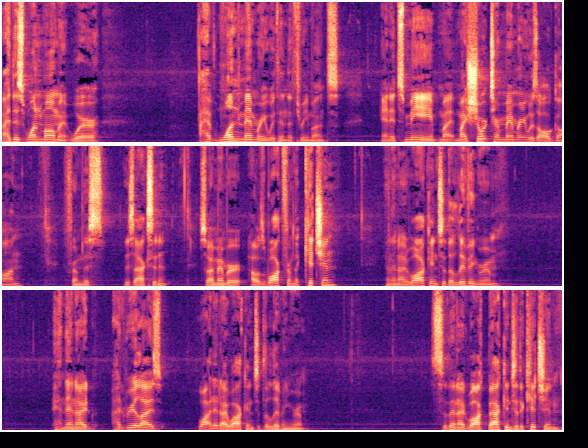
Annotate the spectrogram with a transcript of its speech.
I had this one moment where I have one memory within the three months. And it's me. My, my short term memory was all gone from this, this accident. So I remember I was walk from the kitchen, and then I'd walk into the living room, and then I'd, I'd realize, why did I walk into the living room? So then I'd walk back into the kitchen,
